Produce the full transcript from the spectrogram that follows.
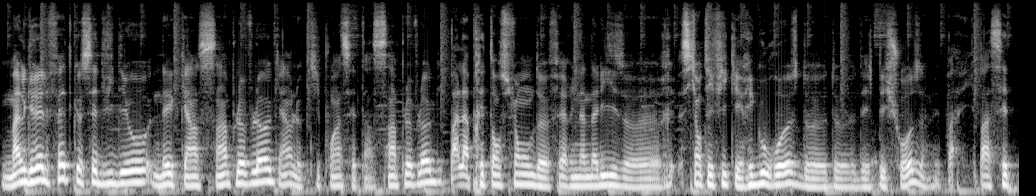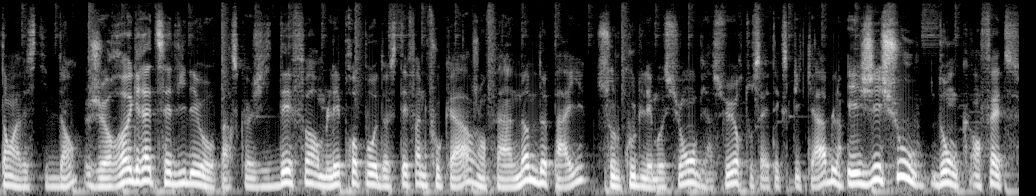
Malgré le fait que cette vidéo n'est qu'un simple vlog, hein, le petit point c'est un simple vlog, pas la prétention de faire une analyse euh, scientifique et rigoureuse de, des, choses, il n'y pas assez de temps investi dedans. Je regrette cette vidéo parce que j'y déforme les propos de Stéphane Foucard, j'en fais un homme de paille, sous le coup de l'émotion, bien sûr, tout ça est explicable, et j'échoue donc en fait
